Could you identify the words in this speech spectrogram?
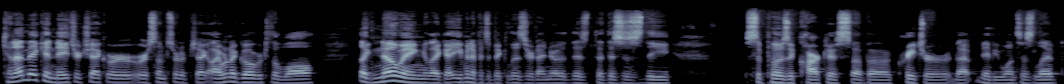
Can I make a nature check or, or some sort of check? I want to go over to the wall, like knowing, like uh, even if it's a big lizard, I know this that this is the supposed carcass of a creature that maybe once has lived.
